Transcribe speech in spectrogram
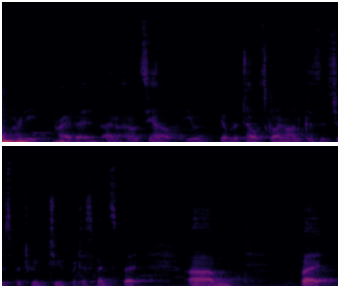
are pretty private. I don't, I don't see how you would be able to tell what's going on because it's just between two participants. But, um, but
